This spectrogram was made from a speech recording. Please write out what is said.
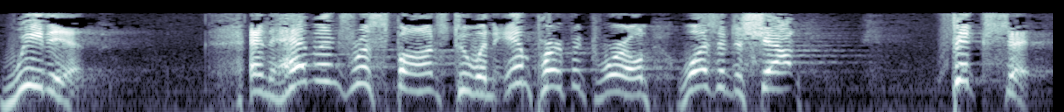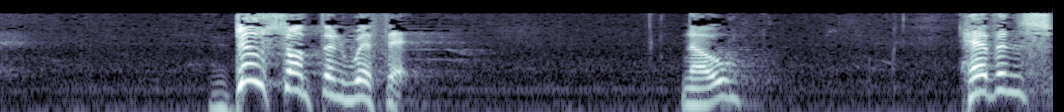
We did. And heaven's response to an imperfect world wasn't to shout, fix it. Do something with it. No. Heaven's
